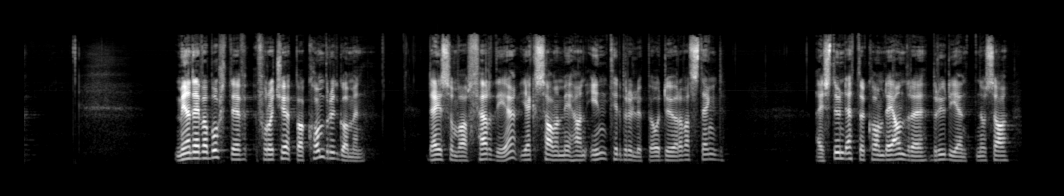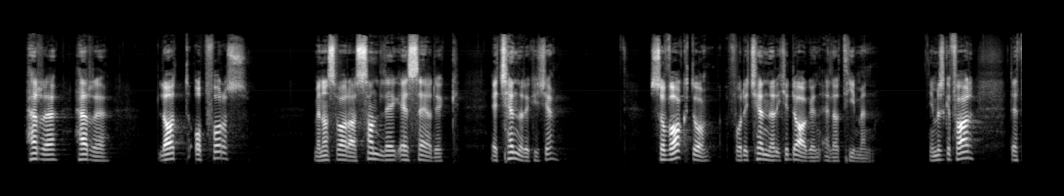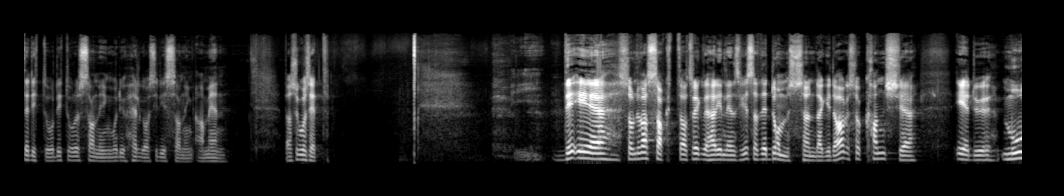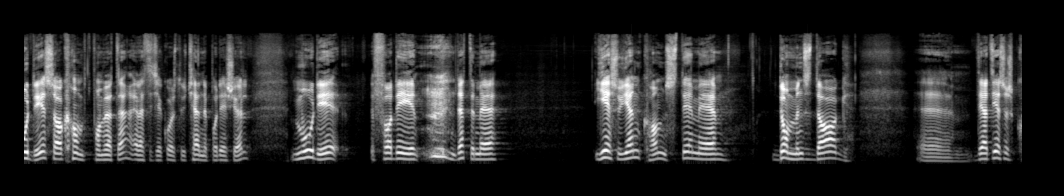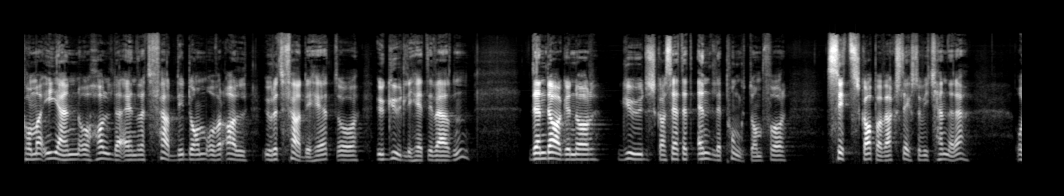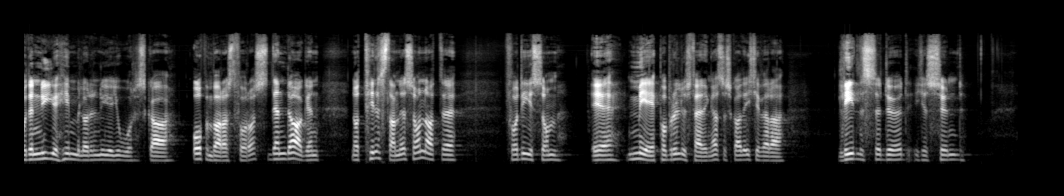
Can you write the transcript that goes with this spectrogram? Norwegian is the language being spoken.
Medan de var borte for å kjøpe, kom brudgommen. De som var ferdige, gikk sammen med han inn til bryllupet, og døra var stengt. Ei stund etter kom de andre brudejentene og sa, Herre, Herre, lat opp for oss. Men han svarer, sannelig, jeg sier dykk, jeg kjenner dykk ikke. Så vak da, for de kjenner ikke dagen eller timen. Himmelske Far, dette er ditt ord, ditt ord er sanning, må du helge oss i din sanning. Amen. Vær så god, sitt. Det er, som det var sagt av Trygve her innledningsvis, at det er domssøndag i dag, så kanskje er du modig som har kommet på møte. Jeg vet ikke hvordan du kjenner på det sjøl. Modig fordi dette med Jesu gjenkomst, det med dommens dag eh, Det at Jesus kommer igjen og holder en rettferdig dom over all urettferdighet og ugudelighet i verden. Den dagen når Gud skal sette et endelig punktum for sitt skaperverk slik som vi kjenner det, og den nye himmel og den nye jord skal åpenbares for oss. Den dagen når tilstanden er sånn at eh, for de som er med på bryllupsfeiringa, så skal det ikke være lidelse, død, ikke synd.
